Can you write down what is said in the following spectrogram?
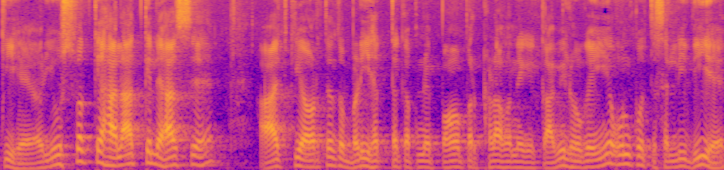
کی ہے اور یہ اس وقت کے حالات کے لحاظ سے ہے۔ آج کی عورتیں تو بڑی حد تک اپنے پاؤں پر کھڑا ہونے کے قابل ہو گئی ہیں، ان کو تسلی دی ہے۔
